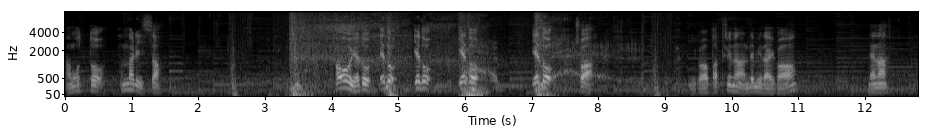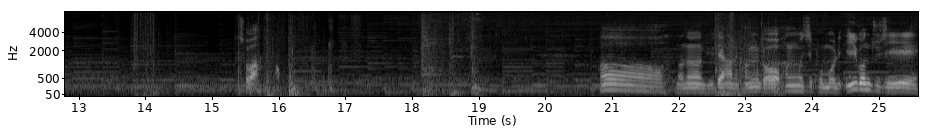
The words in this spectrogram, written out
아무것도 한 마리 있어. 어우, 얘도, 얘도, 얘도, 얘도, 얘도. 좋아. 이거 빠뜨리면 안 됩니다, 이거. 내놔. 좋아. 어, 너는 위대한 강도, 황무지 보물 1권 주지.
